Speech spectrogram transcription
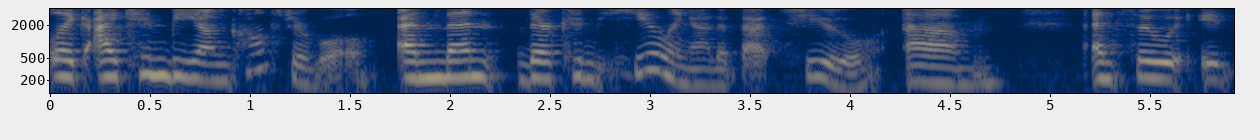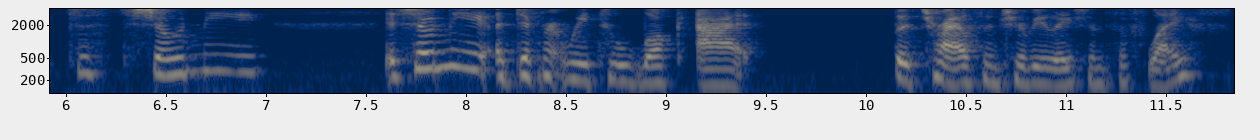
like I can be uncomfortable, and then there can be healing out of that too. Um, and so it just showed me, it showed me a different way to look at the trials and tribulations of life,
